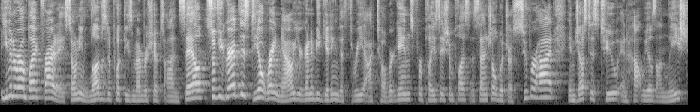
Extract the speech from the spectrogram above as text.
even around Black Friday, Sony loves to put these memberships on sale. So if you grab this deal right now, you're gonna be getting the three October games for PlayStation Plus Essential, which are Superhot, Injustice 2 and Hot Wheels Unleashed.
